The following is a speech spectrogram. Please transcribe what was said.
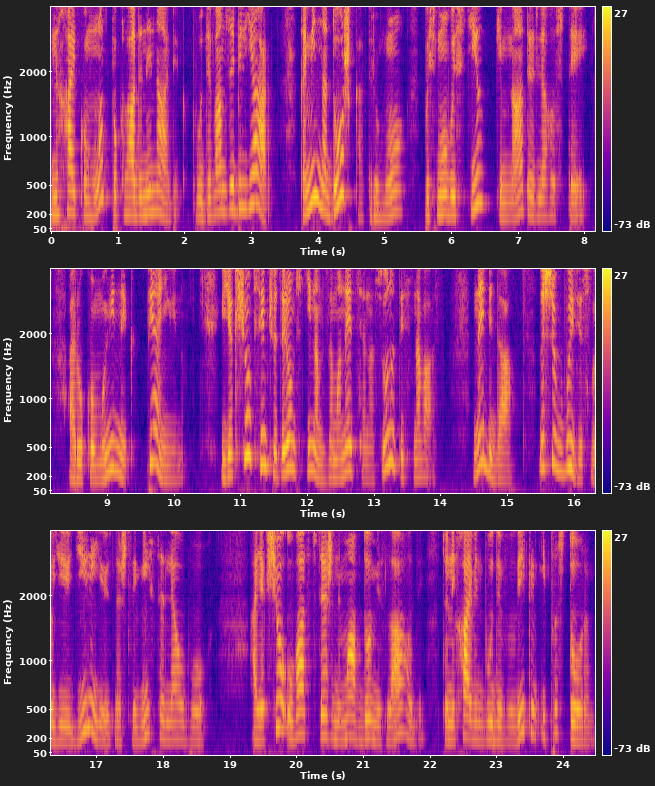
Нехай комод, покладений набік, буде вам за більярд, камінна дошка трюмо, письмовий стіл кімнатою для гостей, а рукомийник піаніно. І якщо всім чотирьом стінам заманеться насунутись на вас, не біда, лише б ви зі своєю ділією знайшли місце для обох. А якщо у вас все ж нема в домі злагоди, то нехай він буде великим і просторим,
